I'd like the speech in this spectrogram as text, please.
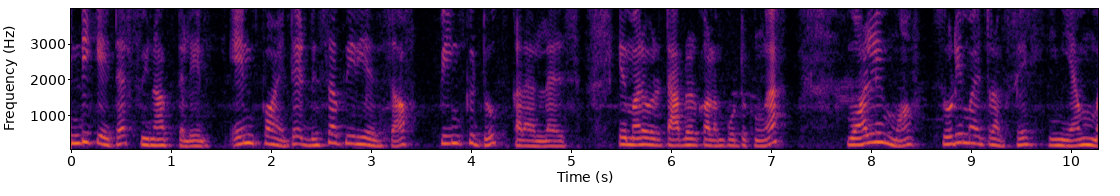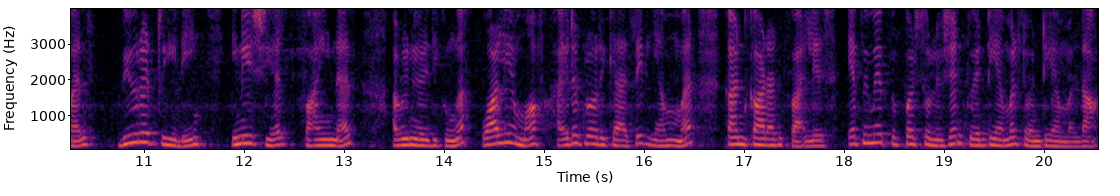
indicator phenolphthalein end point disappearance of pink to colourless. இது மாதிரி ஒரு டேப்லெட் காலம் போட்டுக்கோங்க. Volume of sodium hydroxide in ml burette reading initial final அப்படின்னு எழுதிக்கோங்க. Volume of hydrochloric acid ml concordant values எப்பயுமே pipette solution twenty ml twenty ml தான்.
